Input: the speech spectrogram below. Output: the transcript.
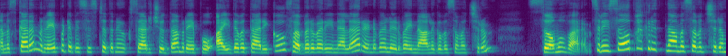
నమస్కారం. రేపటి విశిష్టతని ఒకసారి చూద్దాం. రేపు ఐదవ తారీఖు ఫిబ్రవరి నెల రెండు వేల ఇరవై నాలుగవ సంవత్సరం. సోమవారం శ్రీ శోభకృత్నామ సంవత్సరం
